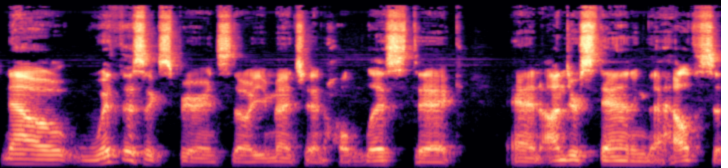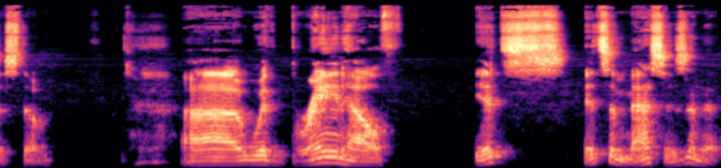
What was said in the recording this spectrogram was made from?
Now, with this experience, though, you mentioned holistic and understanding the health system. Uh, with brain health, it's it's a mess, isn't it?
